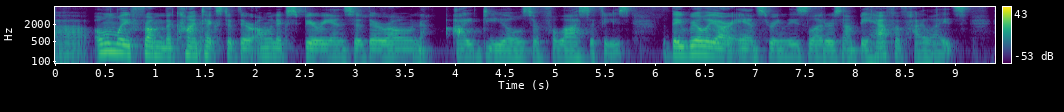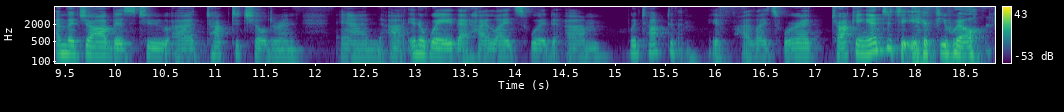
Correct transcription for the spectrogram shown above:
uh, only from the context of their own experience or their own ideals or philosophies. They really are answering these letters on behalf of highlights, and the job is to uh, talk to children and uh, in a way that highlights would um, would talk to them if highlights were a talking entity if you will.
